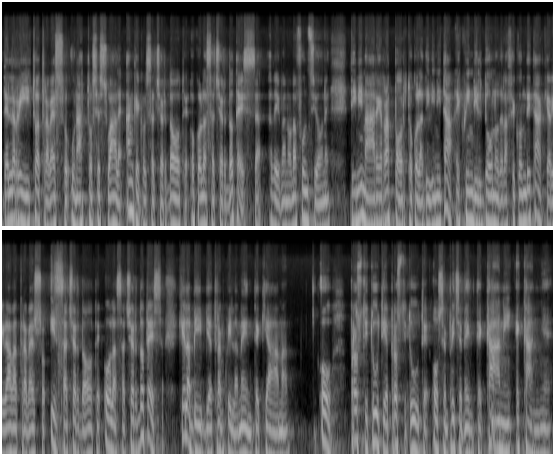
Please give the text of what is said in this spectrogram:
del rito attraverso un atto sessuale anche col sacerdote o con la sacerdotessa avevano la funzione di mimare il rapporto con la divinità e quindi il dono della fecondità che arrivava attraverso il sacerdote o la sacerdotessa che la Bibbia tranquillamente chiama o prostituti e prostitute o semplicemente cani e cagne.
